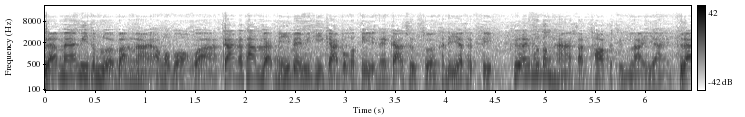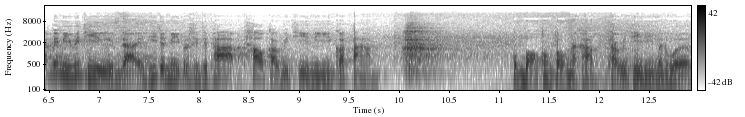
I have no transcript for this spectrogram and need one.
และแม้มีตำรวจบางนายออกมาบอกว่า การกระทำแบบนี้เป็นวิธีการปกติในการสืบสวนคดียาเสพติดเพื่อให้ผู้ต้องหาซัดทอดไปถึงรายใหญ่ และไม่มีวิธีอื่นใดที่จะมีประสิทธิภาพเท่ากับวิธีนี้ก็ตาม ผมบอกตรงๆนะครับ ถ้าวิธีนี้มันเวิร์ก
